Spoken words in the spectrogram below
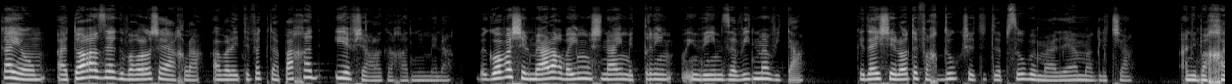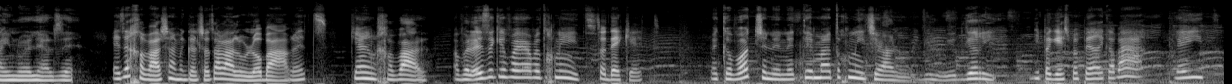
כיום, התואר הזה כבר לא שייך לה, אבל את אפקט הפחד אי אפשר לקחת ממנה. בגובה של מעל 42 מטרים ועם זווית מביטה, כדאי שלא תפחדו כשתטפסו במעלה המגלשה. אני בחיים לא אעלה על זה. איזה חבל שהמגלשות הללו לא בארץ. כן, חבל, אבל איזה כיף היה בתוכנית. צודקת. מקוות שנהניתם מהתוכנית שלנו, בילוי אתגרי. ניפגש בפרק הבא. להיט.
